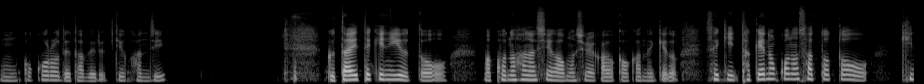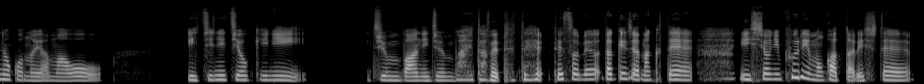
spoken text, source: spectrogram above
うん、心で食べるっていう感じ？具体的に言うと、まあ、この話が面白いかどうか分かんないけど最近たけのこの里ときのこの山を一日おきに順番に順番に食べててでそれだけじゃなくて一緒にプリンも買ったりして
